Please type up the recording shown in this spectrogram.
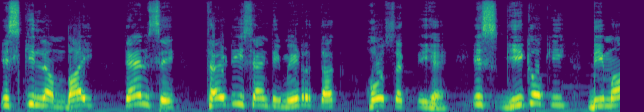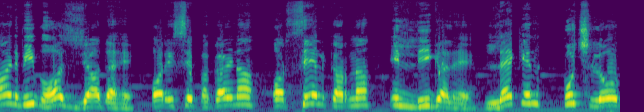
اس کی لمبائی ٹین سے 30 سینٹی میٹر تک ہو سکتی ہے۔ اس گیکو کی ڈیمانڈ بھی بہت زیادہ ہے اور اسے پکڑنا اور سیل کرنا انلیگل ہے۔ لیکن کچھ لوگ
